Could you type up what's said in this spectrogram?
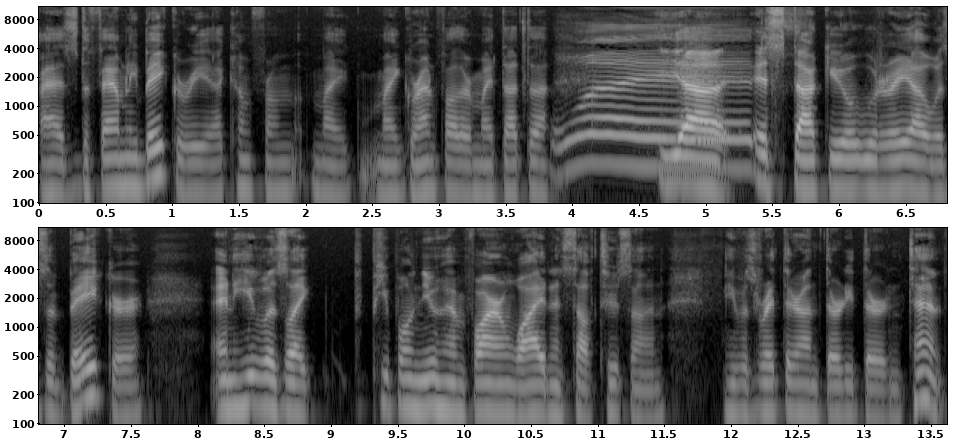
as the family bakery. I come from my my grandfather, my tata. What? Yeah, Eustaquio Urrea was a baker, and he was like people knew him far and wide in South Tucson. He was right there on 33rd and 10th.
